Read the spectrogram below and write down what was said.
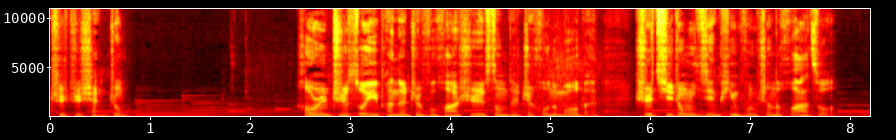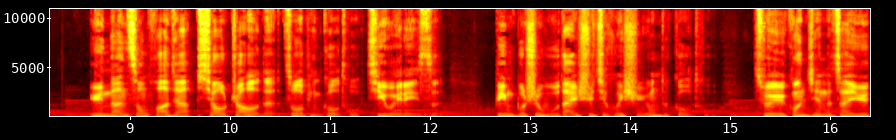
直至善终。后人之所以判断这幅画是宋代之后的摹本，是其中一件屏风上的画作，与南宋画家萧照的作品构图极为类似，并不是五代时期会使用的构图。最为关键的在于，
